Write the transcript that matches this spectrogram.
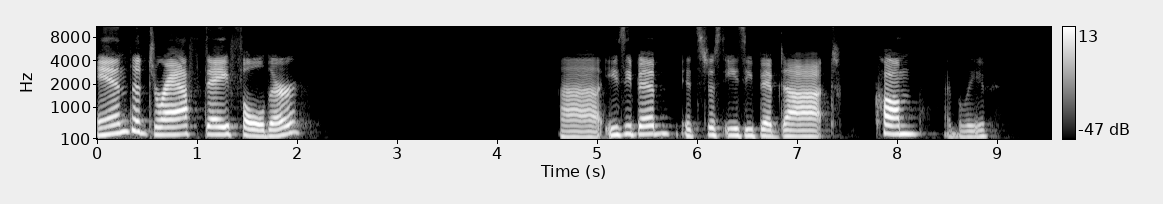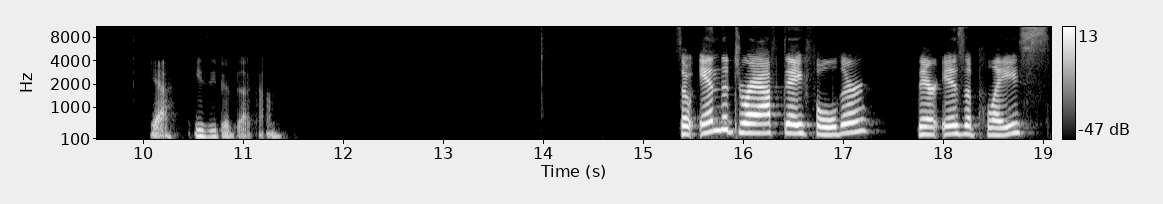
in the draft day folder, uh, EasyBib, it's just easybib.com, I believe. Yeah, easybib.com. So in the draft day folder, there is a place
